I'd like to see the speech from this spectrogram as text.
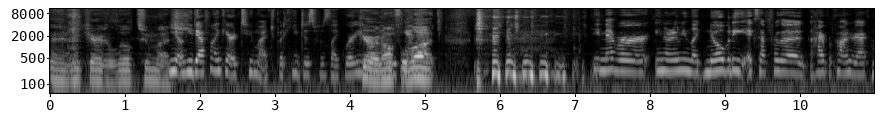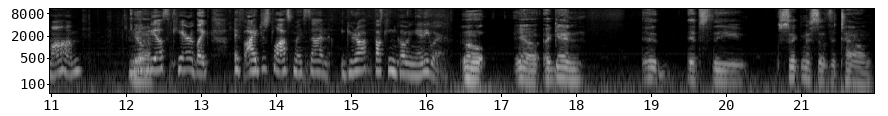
And he cared a little too much. No, he definitely cared too much, but he just was like, "Where are you cared going? an awful can't-" lot. He never, you know what I mean? Like nobody except for the hypochondriac mom. Nobody Yeah. else cared. Like if I just lost my son, you're not fucking going anywhere. Well, you know, again, it, it's the sickness of the town.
